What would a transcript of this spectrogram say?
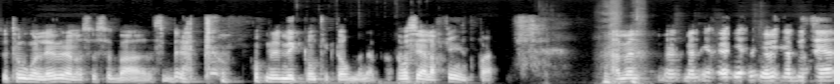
Så tog hon luren och så, så, bara, så berättade hon hur mycket hon tyckte om den där Det var så jävla fint bara. Ja, men men, men jag, jag, jag, jag vill säga,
